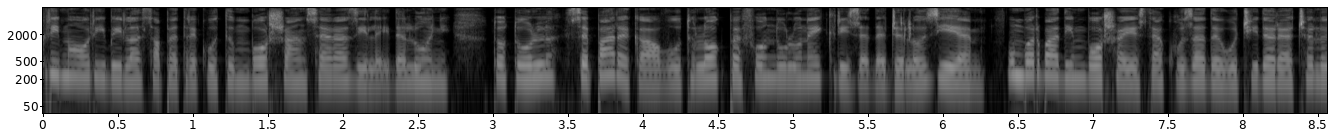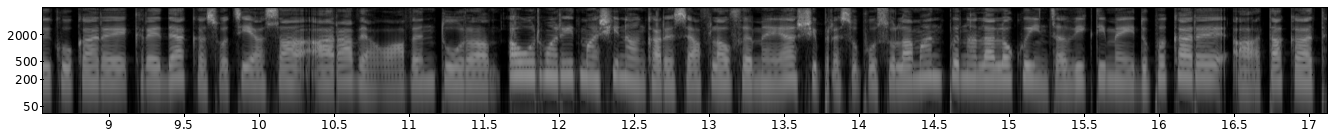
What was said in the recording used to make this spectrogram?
crimă oribilă s-a petrecut în Borșa în seara zilei de luni. Totul se pare că a avut loc pe fondul unei crize de gelozie. Un bărbat din Borșa este acuzat de uciderea celui cu care credea că soția sa ar avea o aventură. A urmărit mașina în care se aflau femeia și presupusul amant până la locuința victimei, după care a atacat.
